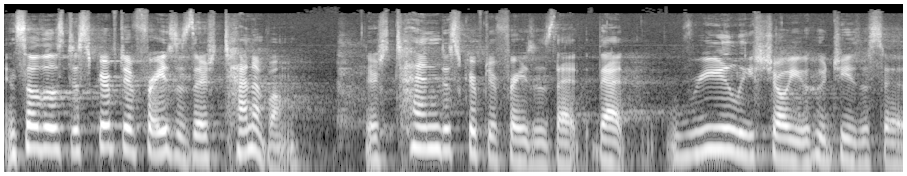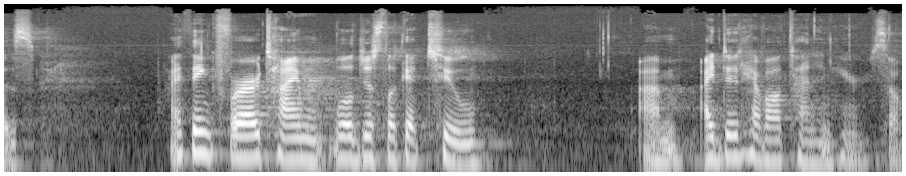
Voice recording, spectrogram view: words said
And so those descriptive phrases, there's 10 of them. There's 10 descriptive phrases that, that really show you who Jesus is. I think for our time, we'll just look at two. Um, I did have all 10 in here, so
